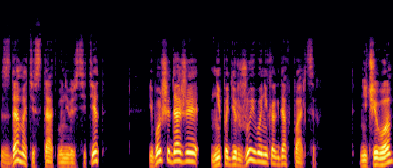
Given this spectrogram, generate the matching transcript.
сдам аттестат в университет, и больше даже не подержу его никогда в пальцах. Ничего,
